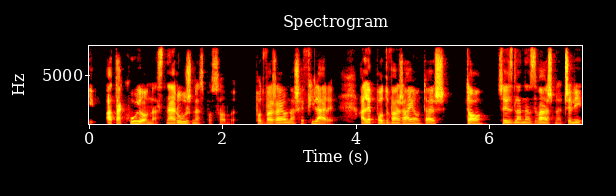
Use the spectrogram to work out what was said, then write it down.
i atakują nas na różne sposoby. Podważają nasze filary, ale podważają też to, co jest dla nas ważne, czyli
